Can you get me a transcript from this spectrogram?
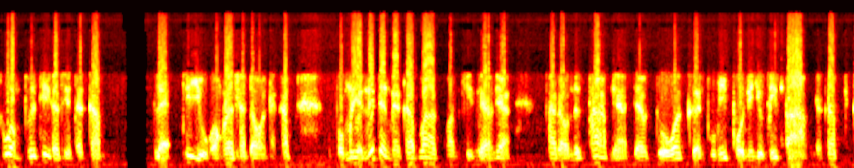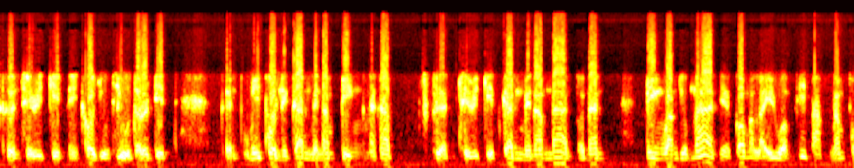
ท่วมพื้นที่เกษตรกรรม และที่อยู่ของราษฎรนะครับ ผมเรียนนิดนึงนะครับว่าความจริงแล้วเนี่ยถ้าเรานึกภาพเนี่ยจะดูว่าเขื่อนภูมิพลเนี่ยอยู่ที่ตากนะครับเขื่อนเศรษฐกิจเนี่ยเขาอยู่ที่อุตรดิตถ์เขื่อนภูมิพลในยกั้นแม่น้ำปิงนะครับเขื่อนเศรษฐกิจกั้นแม่น้ำน่านตอนนั้นปิงวังยมนาถเนี่ยก็มาไหลรวมที่ปากน้ำโพ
